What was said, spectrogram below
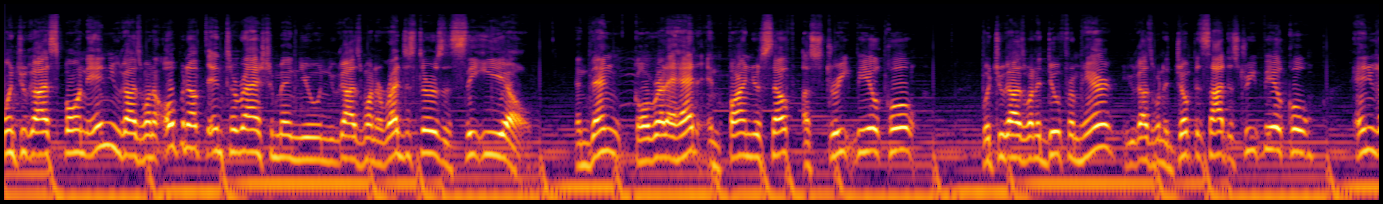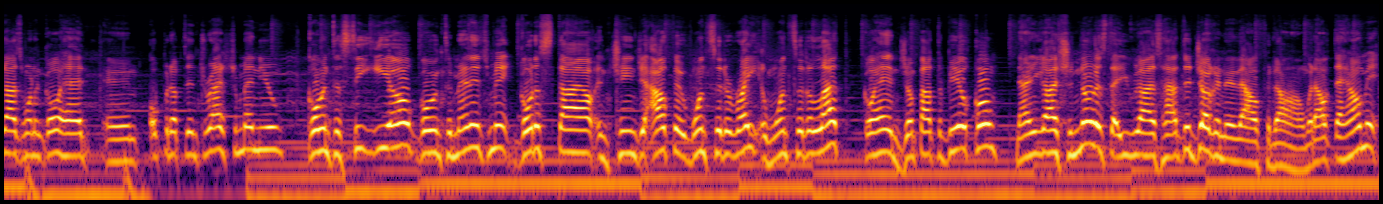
Once you guys spawn in, you guys want to open up the interaction menu and you guys want to register as a CEO. And then go right ahead and find yourself a street vehicle what you guys want to do from here, you guys want to jump inside the street vehicle and you guys want to go ahead and open up the interaction menu, go into CEO, go into management, go to style and change your outfit once to the right and once to the left. Go ahead and jump out the vehicle. Now you guys should notice that you guys have the Juggernaut outfit on. Without the helmet,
